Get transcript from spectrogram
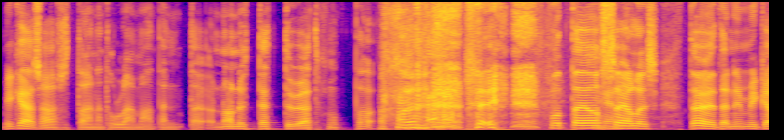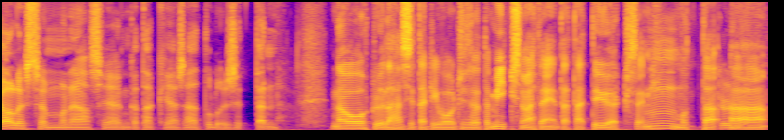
mikä saa sut aina tulemaan tänne? No nyt et työt, mutta, mutta jos ei olisi töitä, niin mikä olisi semmoinen asia, jonka takia sä tulisit tänne? No kyllähän sitäkin voi kysyä, että miksi mä teen tätä työkseni, Mm, mutta kyllä. Äh,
